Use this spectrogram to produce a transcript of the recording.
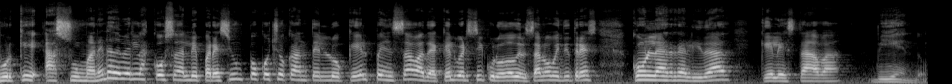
Porque a su manera de ver las cosas le pareció un poco chocante lo que él pensaba de aquel versículo 2 del Salmo 23 con la realidad que él estaba viendo.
